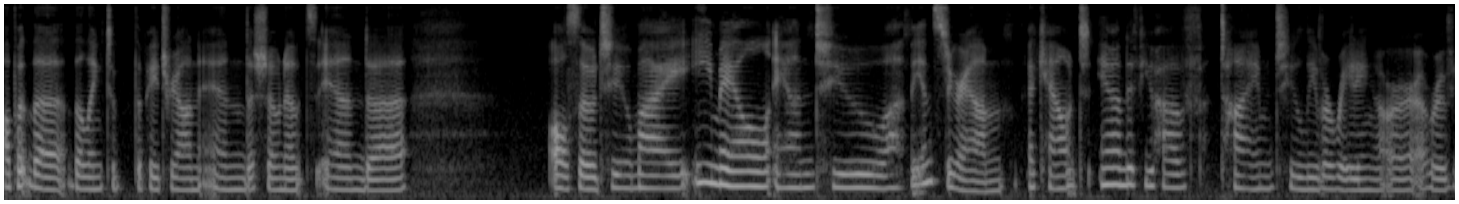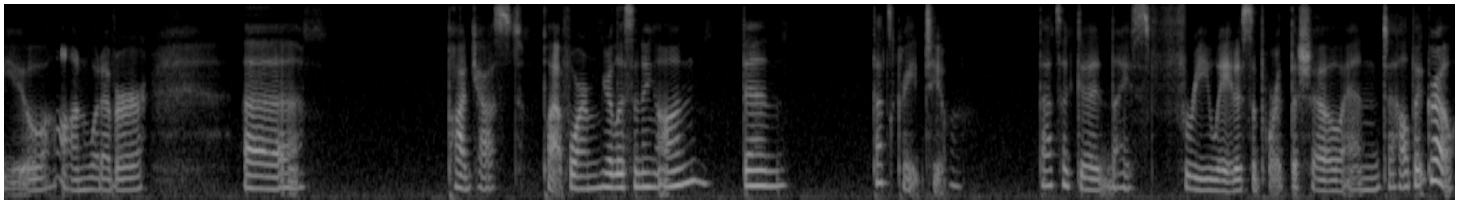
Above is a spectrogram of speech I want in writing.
I'll put the the link to the Patreon in the show notes and uh, also to my email and to the Instagram account. And if you have time to leave a rating or a review on whatever uh, podcast platform you're listening on, then that's great too. That's a good, nice, free way to support the show and to help it grow.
